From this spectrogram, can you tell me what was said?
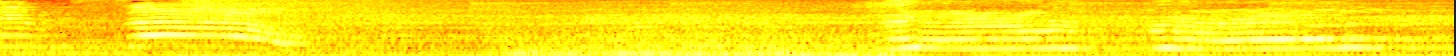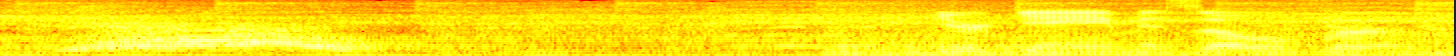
himself. Your game is over.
